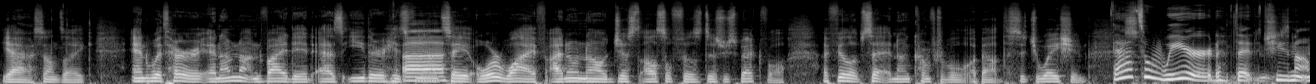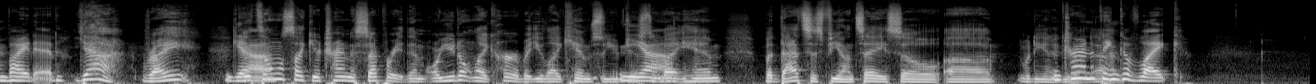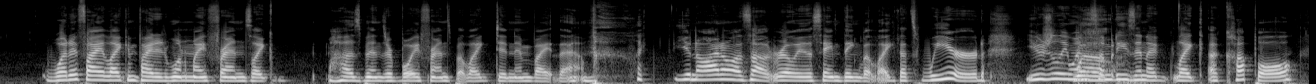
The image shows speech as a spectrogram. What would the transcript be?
Yeah, sounds like, and with her, and I'm not invited as either his Uh. fiance or wife. I don't know, just also feels disrespectful. I feel upset and uncomfortable about the situation. That's weird that she's not invited. Yeah, right. Yeah. It's almost like you're trying to separate them, or you don't like her, but you like him, so you just Yeah. invite him. But that's his fiance, so uh, what are you gonna do? I'm trying to about think of like what if I like invited one of my friends like husbands or boyfriends but like didn't invite them. like you know, I don't know it's not really the same thing but like that's weird. Usually when Well- somebody's in a like a couple,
